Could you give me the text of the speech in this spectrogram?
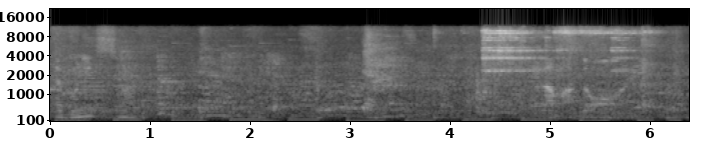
È buonissimo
